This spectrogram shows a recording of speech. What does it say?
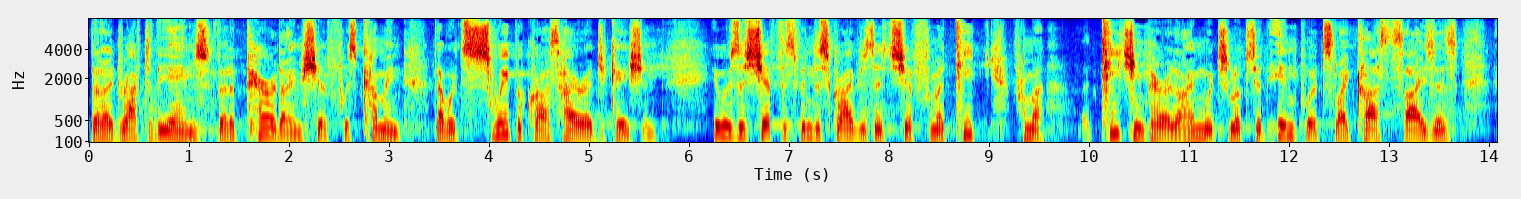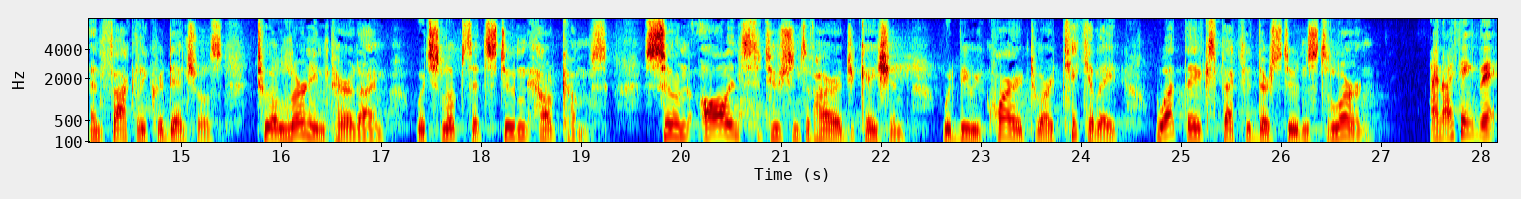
that I drafted the aims that a paradigm shift was coming that would sweep across higher education. It was a shift that's been described as a shift from a, teach, from a teaching paradigm, which looks at inputs like class sizes and faculty credentials, to a learning paradigm, which looks at student outcomes. Soon, all institutions of higher education would be required to articulate what they expected their students to learn. And I think the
